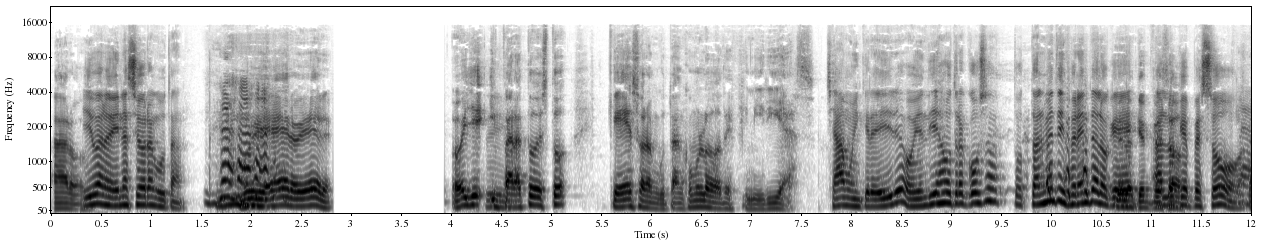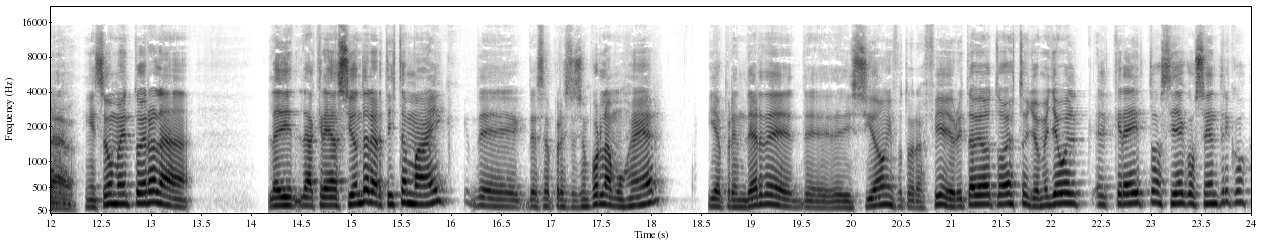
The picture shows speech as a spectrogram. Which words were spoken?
Claro. Y bueno, ahí nació Orangután. Muy bien, muy bien. Oye, y Sí. para todo esto, ¿qué es orangután? ¿Cómo lo definirías? Chamo, increíble. Hoy en día es otra cosa totalmente diferente a lo que, lo que a empezó. lo que empezó. Claro. En ese momento era la, la, la creación del artista Mike, de, de su apreciación por la mujer y aprender de, de- de edición y fotografía. Y ahorita veo todo esto, yo me llevo el, el crédito así egocéntrico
